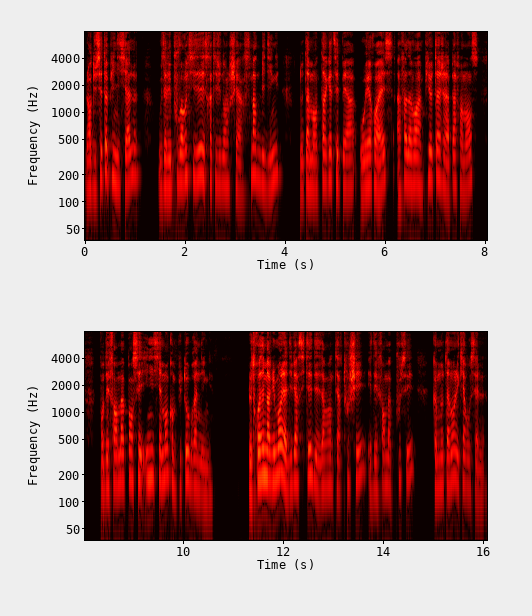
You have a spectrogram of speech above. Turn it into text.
lors du setup initial, vous allez pouvoir utiliser les stratégies d'enchère Smart Bidding, notamment Target CPA ou ROAS, afin d'avoir un pilotage à la performance pour des formats pensés initialement comme plutôt branding. Le troisième argument est la diversité des inventaires touchés et des formats poussés, comme notamment les carousels.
